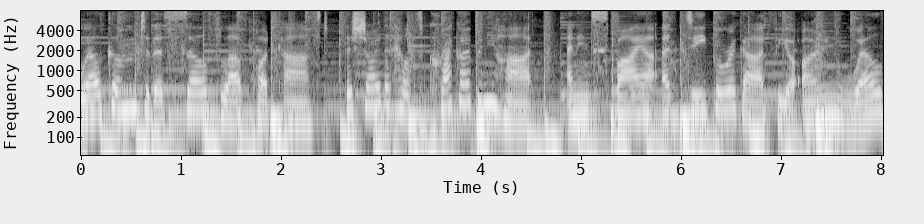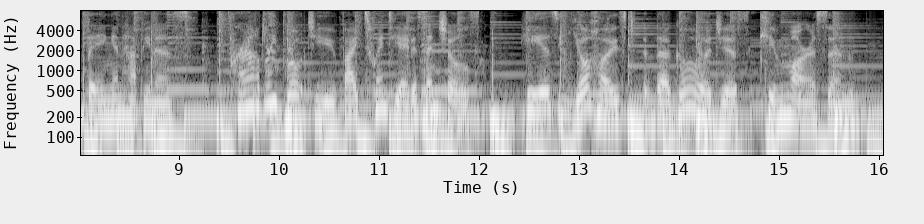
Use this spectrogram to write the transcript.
Welcome to the Self Love Podcast, the show that helps crack open your heart and inspire a deeper regard for your own well being and happiness. Proudly brought to you by 28 Essentials. Here's your host, the gorgeous Kim Morrison.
